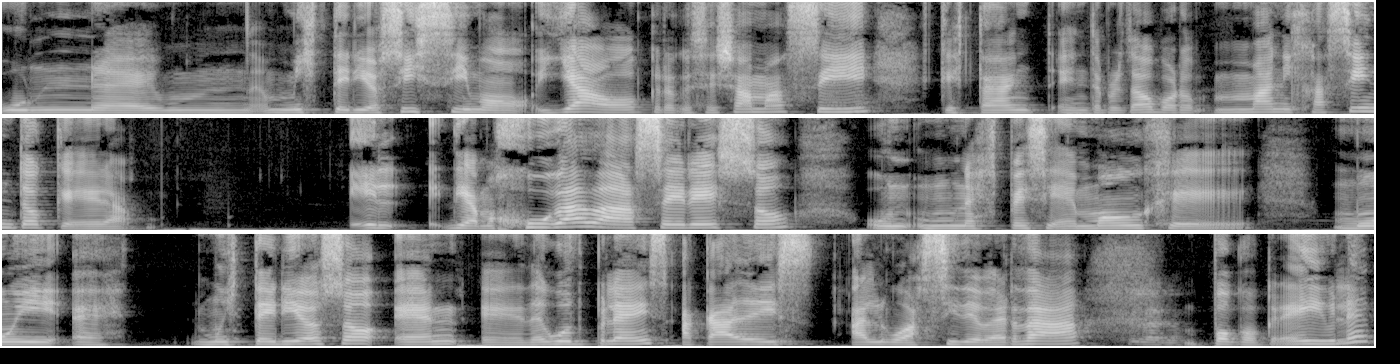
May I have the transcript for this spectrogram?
un, misteriosísimo Yao, creo que se llama, sí, que está interpretado por Manny Jacinto, que era, él, digamos, jugaba a hacer eso, una especie de monje muy eh, misterioso en eh, The Good Place. Acá es algo así de verdad, poco creíble,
